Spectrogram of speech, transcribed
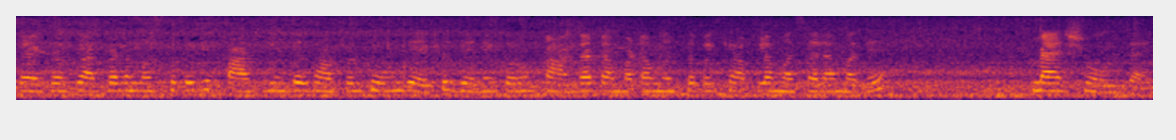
त्याच्यावरती आपल्याला मस्तपैकी पाच मिनटं झाकण ठेवून द्यायचं जेणेकरून कांदा टमाटा मस्तपैकी आपल्या मसाल्यामध्ये मॅश होऊन जाईल.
